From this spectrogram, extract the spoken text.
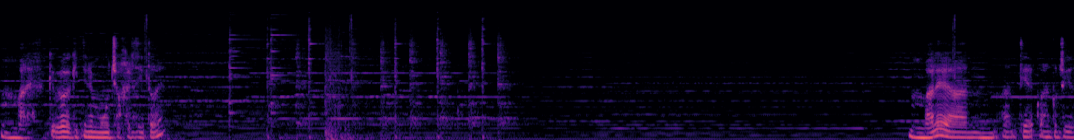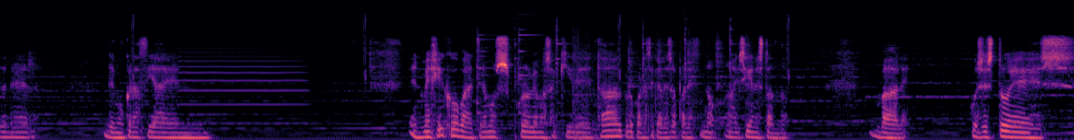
Vale, que veo que aquí tiene mucho ejército, ¿eh? Vale, han, han, conseguido tener democracia en, en México. Vale, tenemos problemas aquí de tal, pero parece que ha desaparecido. No, ahí siguen estando. Vale, pues esto es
